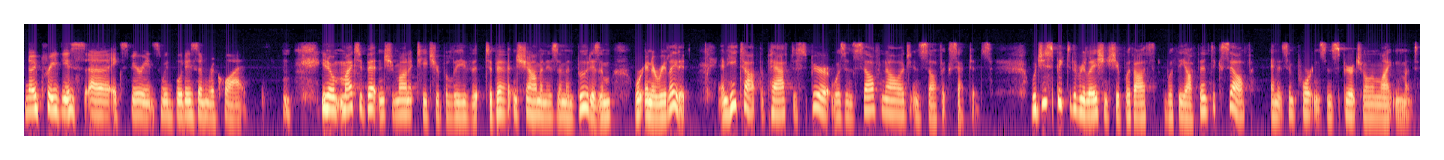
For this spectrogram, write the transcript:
no previous uh, experience with Buddhism required. You know, my Tibetan shamanic teacher believed that Tibetan shamanism and Buddhism were interrelated, and he taught the path to spirit was in self knowledge and self acceptance. Would you speak to the relationship with, us, with the authentic self and its importance in spiritual enlightenment?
